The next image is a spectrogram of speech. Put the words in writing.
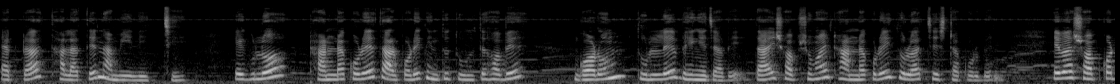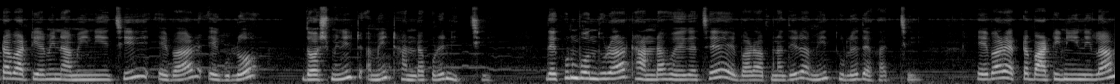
একটা থালাতে নামিয়ে নিচ্ছি। এগুলো ঠান্ডা করে তারপরে কিন্তু তুলতে হবে। গরম তুললে ভেঙে যাবে। তাই সবসময় ঠান্ডা করেই তোলার চেষ্টা করবেন। এবার সব কটা বাটি আমি নামিয়ে নিয়েছি। এবার এগুলো দশ মিনিট আমি ঠান্ডা করে নিচ্ছি। দেখুন বন্ধুরা, ঠান্ডা হয়ে গেছে। এবার আপনাদের আমি তুলে দেখাচ্ছি। এবার একটা বাটি নিয়ে নিলাম।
